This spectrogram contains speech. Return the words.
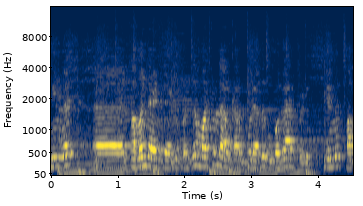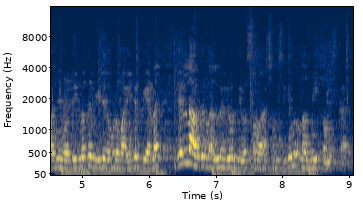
നിങ്ങൾ കമന്റ് ആയിട്ട് രേഖപ്പെടുത്തുക. മറ്റുള്ള ആൾക്കാർക്ക് കൂടെ അത് ഉപകാരപ്പെടും എന്ന് പറഞ്ഞുകൊണ്ട് ഇന്നത്തെ വീഡിയോ നമ്മൾ വൈൻഡപ്പ് ചെയ്യാണ്. എല്ലാവർക്കും നല്ലൊരു ദിവസം ആശംസിക്കുന്നു. നന്ദി നമസ്കാരം.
